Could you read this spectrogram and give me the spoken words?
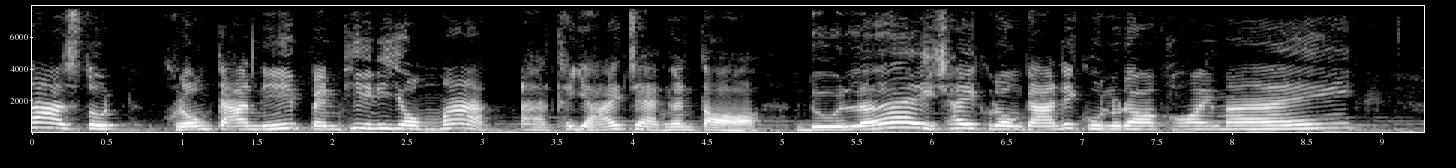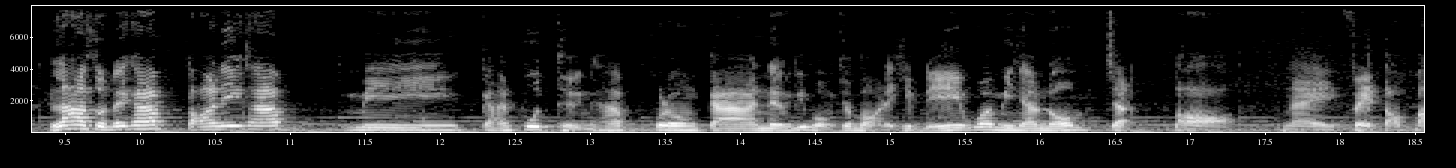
ล่าสุด โครงการนี้เป็นที่นิยมมากอาจขยายแจกเงินต่อ ดูเลยใช่โครงการที่คุณรอคอยไหม ล่าสุดนะครับ ตอนนี้ครับมีการพูดถึงนะครับ โครงการหนึ่งที่ผมจะบอกในคลิปนี้ ว่ามีแนวโน้มจะต่อในเฟสต่อไป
